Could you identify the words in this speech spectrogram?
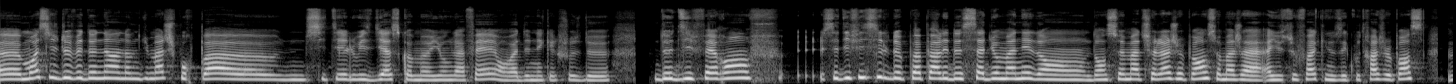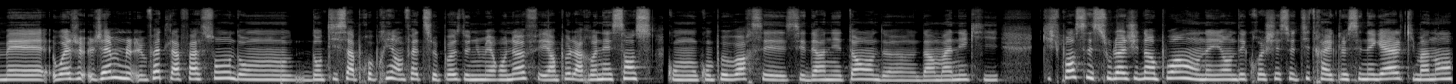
Euh, moi, si je devais donner un homme du match pour pas euh, citer Luis Diaz comme euh, Young l'a fait, on va donner quelque chose de de différent. C'est difficile de pas parler de Sadio Mané dans dans ce match-là, je pense. Hommage à, à Youssoufa qui nous écoutera, je pense. Mais ouais, j'aime en fait la façon dont dont il s'approprie en fait ce poste de numéro 9 et un peu la renaissance qu'on qu'on peut voir ces ces derniers temps d'un Mané qui qui je pense s'est soulagé d'un point en ayant décroché ce titre avec le Sénégal, qui maintenant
